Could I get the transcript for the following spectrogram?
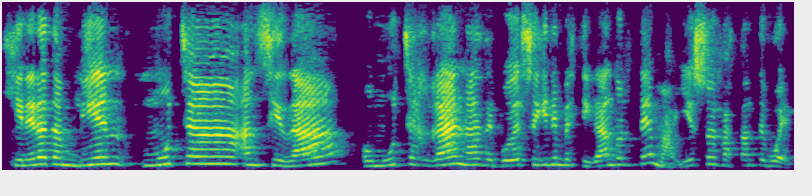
genera también mucha ansiedad o muchas ganas de poder seguir investigando el tema, y eso es bastante bueno.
